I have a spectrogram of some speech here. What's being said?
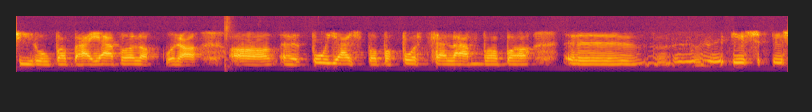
síró babájával, akkor a, a pólyás baba, porcelán baba, és, és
